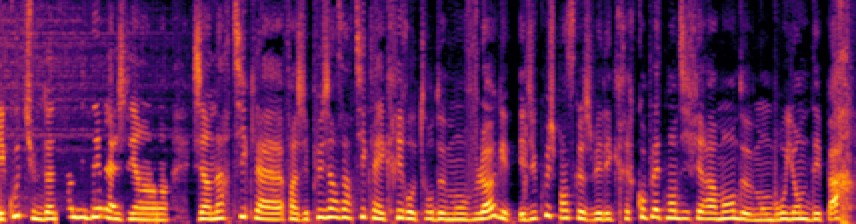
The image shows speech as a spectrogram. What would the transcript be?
Écoute, tu me donnes plein d'idées là. J'ai un, j'ai un article, enfin j'ai plusieurs articles à écrire autour de mon vlog et du coup je pense que je vais l'écrire complètement différemment de mon brouillon de départ.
